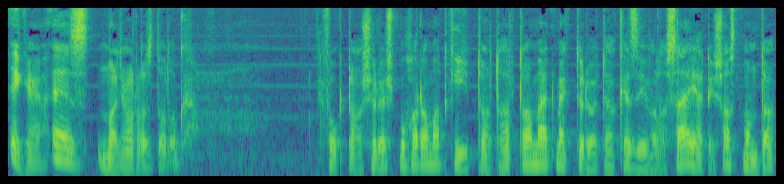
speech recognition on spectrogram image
igen, ez nagyon rossz dolog. Fogta a sörös poharamat, kiitta a tartalmát, megtörölte a kezével a száját, és azt mondta,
